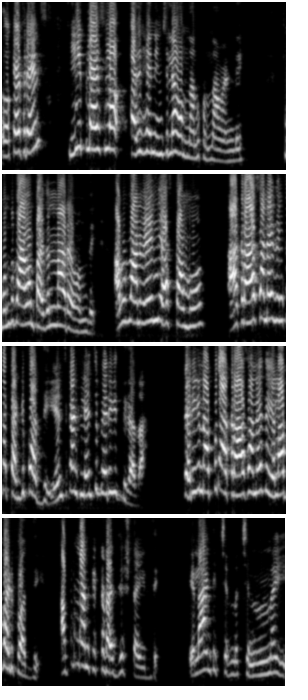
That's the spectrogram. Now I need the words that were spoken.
ఓకే ఫ్రెండ్స్ ఈ ప్లేస్లో పదిహేను ఇంచులే ఉందనుకుందామండి. ముందు భాగం పదిన్నరే ఉంది. అప్పుడు మనం ఏం చేస్తాము? ఆ క్రాస్ అనేది ఇంకా తగ్గిపోద్ది. ఎందుకంటే లెంత్ పెరిగిద్ది కదా. పెరిగినప్పుడు ఆ క్రాస్ అనేది ఇలా పడిపోద్ది. అప్పుడు మనకి ఇక్కడ అడ్జస్ట్ అయ్యిద్ది ఇలాంటి చిన్న చిన్నవి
